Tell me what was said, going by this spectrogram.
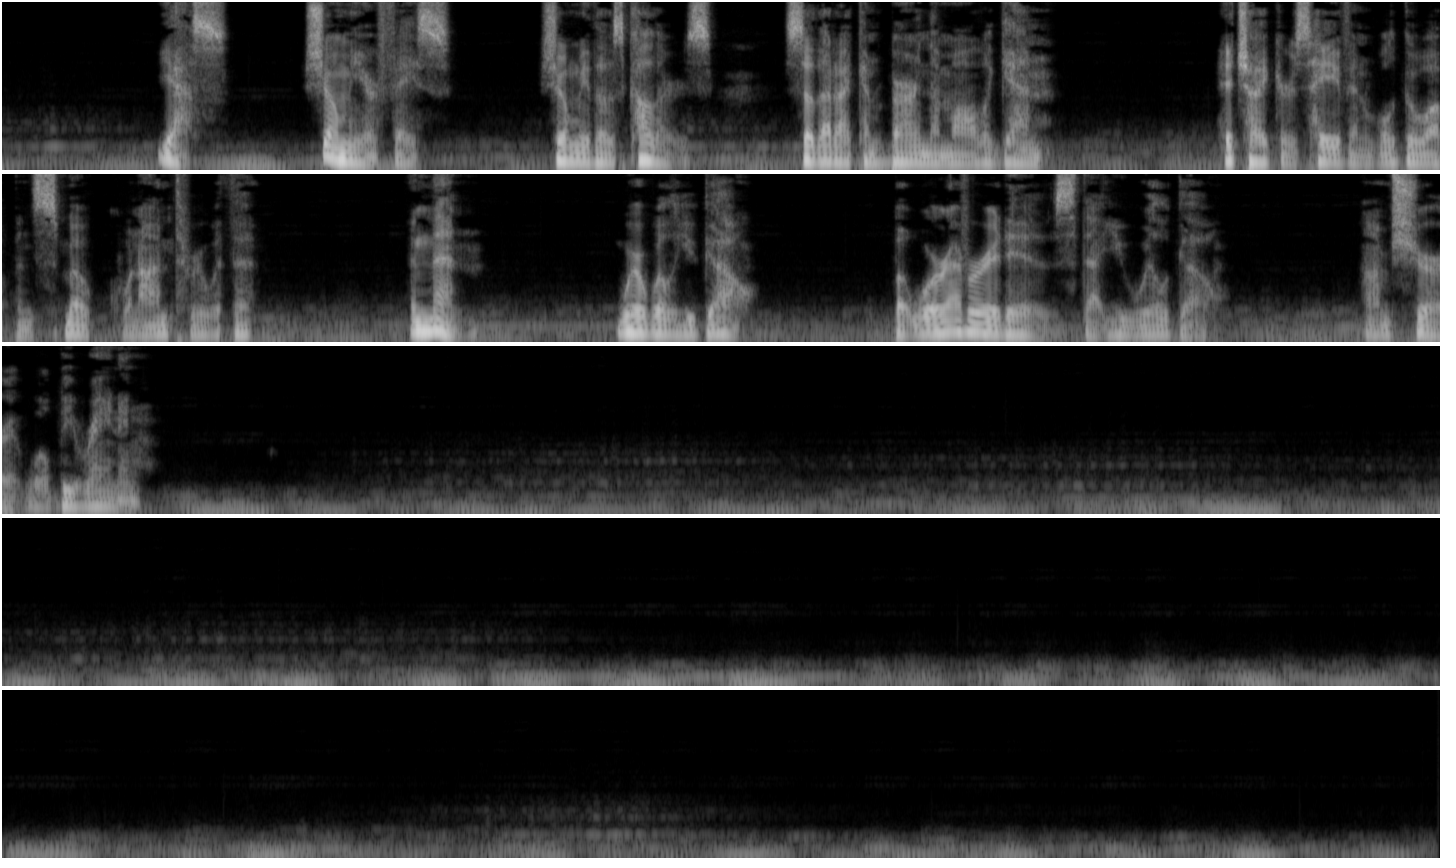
Yes. Show me your face. Show me those colors, so that I can burn them all again. Hitchhiker's Haven will go up in smoke when I'm through with it. And then, where will you go? But wherever it is that you will go, I'm sure it will be raining.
